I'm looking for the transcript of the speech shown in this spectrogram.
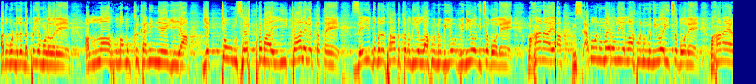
അതുകൊണ്ട് തന്നെ പ്രിയമുള്ളവരെ അള്ളാഹു നമുക്ക് കനിഞ്ഞേകിയ ഏറ്റവും ശ്രേഷ്ഠമായ ഈ കാലഘട്ടത്തെ വിനിയോഗിച്ച പോലെ മഹാനായ വിനിയോഗിച്ച പോലെ മഹാനായ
